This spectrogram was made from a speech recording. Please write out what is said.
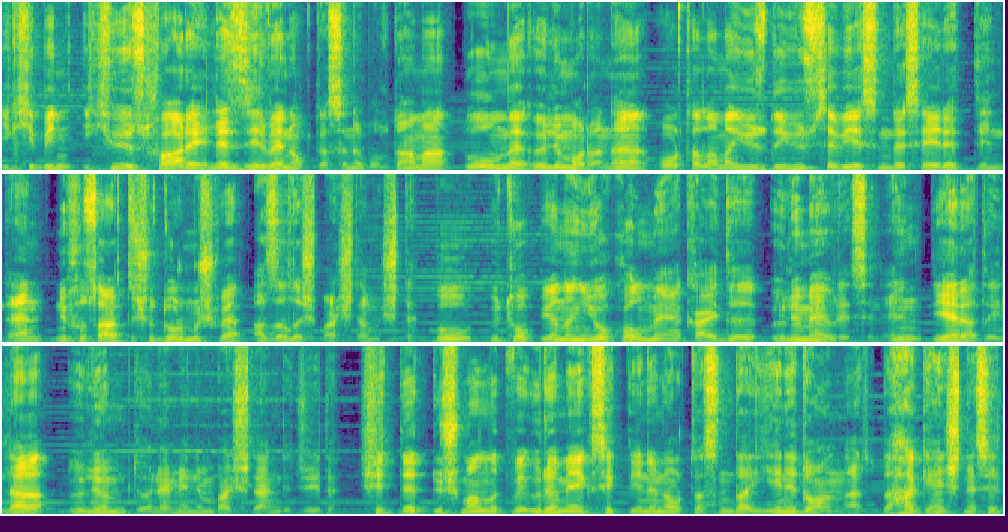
2200 fare ile zirve noktasını buldu ama doğum ve ölüm oranı ortalama %100 seviyesinde seyrettiğinden nüfus artışı durmuş ve azalış başlamıştı. Bu Ütopya'nın yok olmaya kaydığı ölüm evresinin diğer adıyla ölüm döneminin başlangıcıydı. Şiddet, düşmanlık ve üreme eksikliğinin ortasında yeni doğanlar, daha genç nesil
